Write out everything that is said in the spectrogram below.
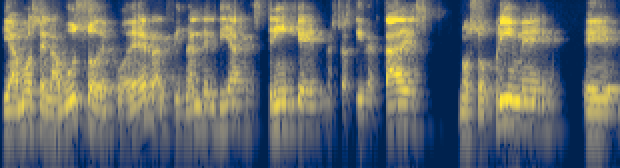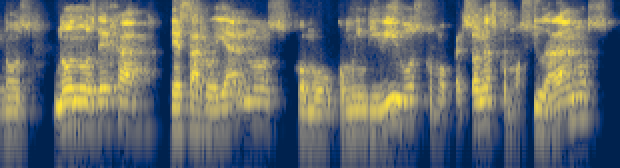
digamos, el abuso de poder al final del día restringe nuestras libertades, nos oprime, eh, nos, no nos deja desarrollarnos como, como individuos, como personas, como ciudadanos,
